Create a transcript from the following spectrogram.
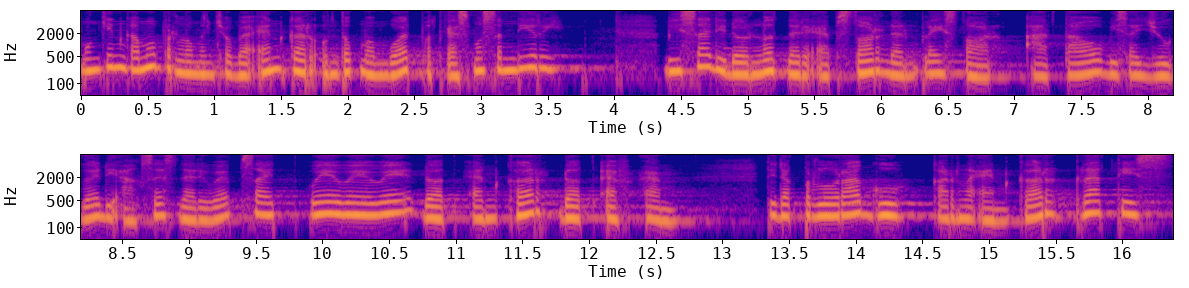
mungkin kamu perlu mencoba Anchor untuk membuat podcastmu sendiri bisa di-download dari App Store dan Play Store atau bisa juga diakses dari website www.anchor.fm. Tidak perlu ragu karena Anchor gratis.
